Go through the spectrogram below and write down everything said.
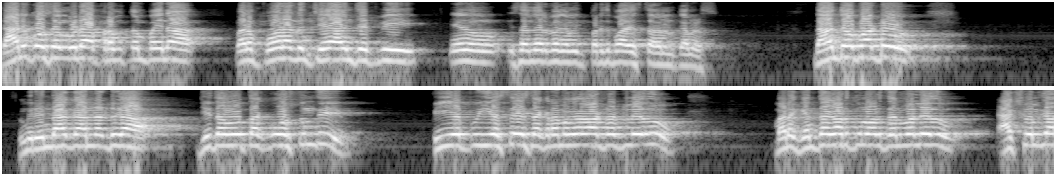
దానికోసం కూడా ప్రభుత్వం పైన మనం పోరాటం చేయాలని చెప్పి నేను ఈ సందర్భంగా మీకు ప్రతిపాదిస్తాను కమర్స్. దాంతోపాటు మీరు ఇందాక అన్నట్టుగా జీతం తక్కువ వస్తుంది. పిఎఫ్ఈఎస్ఐ సక్రమంగా కట్టట్లేదు మనకి ఎంత కడుతున్నారో తెలియలేదు యాక్చువల్గా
